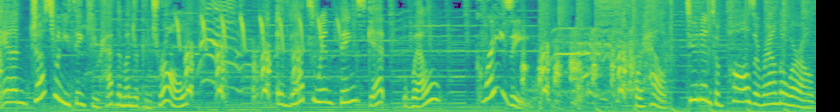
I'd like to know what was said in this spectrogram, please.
And just when you think you have them under control, that's when things get, well, crazy. For help, tune into Paws Around the World.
